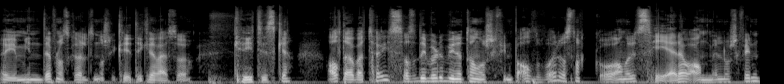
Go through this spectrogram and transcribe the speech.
øye mindre, for nå skal norske kritikere være så kritiske. Alt er jo bare tøys. altså De burde begynne å ta norsk film på alvor og snakke og analysere og anmelde norsk film.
